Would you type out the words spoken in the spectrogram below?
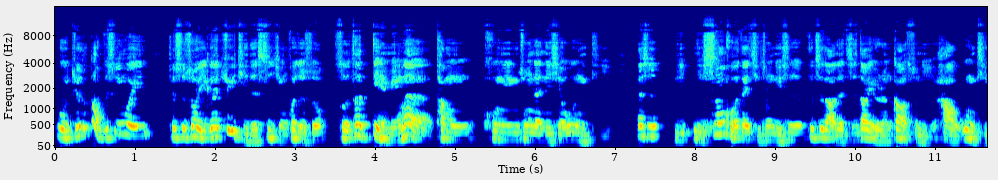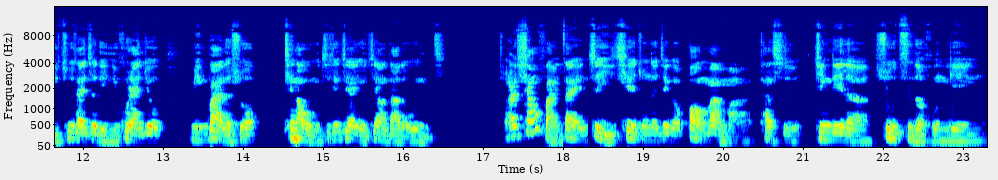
我觉得倒不是因为，就是说一个具体的事情，或者说索特点明了他们婚姻中的那些问题，但是你你生活在其中，你是不知道的，直到有人告诉你，好，问题出在这里，你忽然就明白了，说天哪，我们之间竟然有这样大的问题。而相反，在这一切中的这个鲍曼嘛，他是经历了数次的婚姻，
